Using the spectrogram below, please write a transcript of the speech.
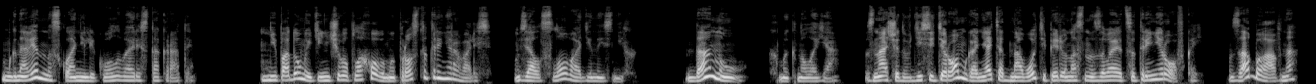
Мгновенно склонили головы аристократы. «Не подумайте ничего плохого, мы просто тренировались», — взял слово один из них. «Да ну», — хмыкнула я. «Значит, в десятером гонять одного теперь у нас называется тренировкой. Забавно».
